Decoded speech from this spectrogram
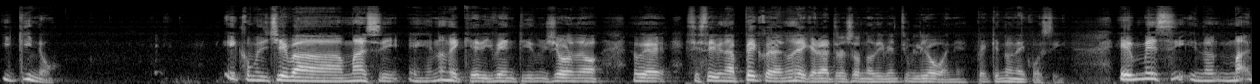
e chi no. E come diceva Massi, eh, non è che diventi un giorno, eh, se sei una pecora non è che l'altro giorno diventi un leone, perché non è così. E Messi non, ma-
